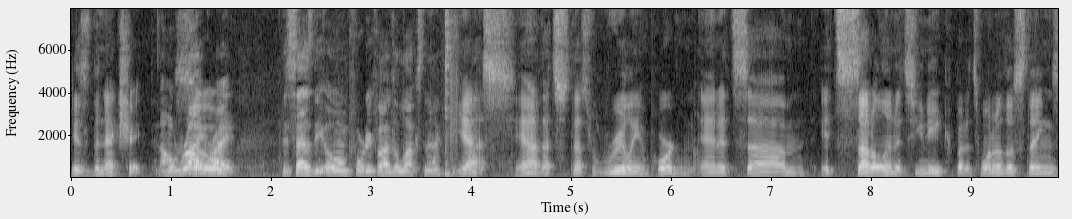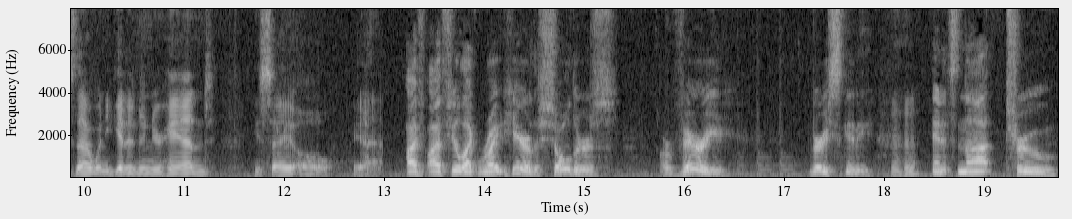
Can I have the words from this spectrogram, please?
is the neck shape. Oh, right, So- right. This has the OM45 Deluxe neck. Yes, yeah, that's that's really important, and it's um, it's subtle and it's unique, but it's one of those things that when you get it in your hand, you say, "Oh, yeah." I, I feel like right here the shoulders are very, very skinny, hmm and it's not true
